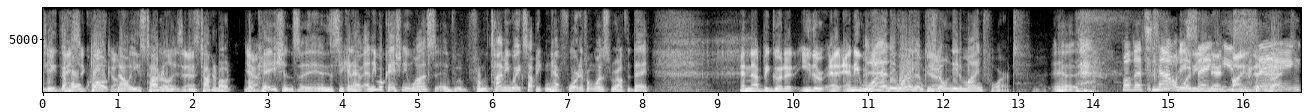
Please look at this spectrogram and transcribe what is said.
you read the whole quote. income. No, he's talking. He's talking about Yeah. vocations. Is he can have any vocation he wants Uh, from the time he wakes up. He can have four different ones throughout the day. And not be good at either at any one. any of one of them because Yeah. you don't need a mind for it. Uh, Well, that's, That's not, not what he's what he saying. meant he's by that. saying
